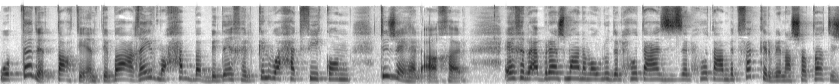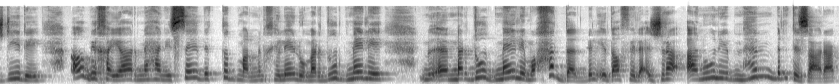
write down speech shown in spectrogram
وابتدت تعطي انطباع غير محبب بداخل كل واحد فيكم تجاه الآخر. آخر أبراج معنا مولود الحوت عزيز الحوت عم بتفكر بنشاطات جديدة أو بخيار مهني ثابت تضمن من خلاله مردود مالي مردود مالي محدد بالإضافة لإجراء قانوني مهم بانتظارك.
